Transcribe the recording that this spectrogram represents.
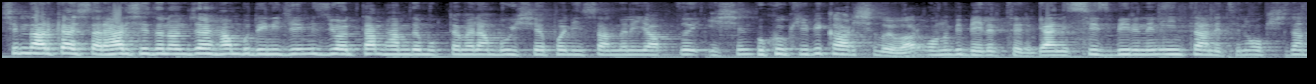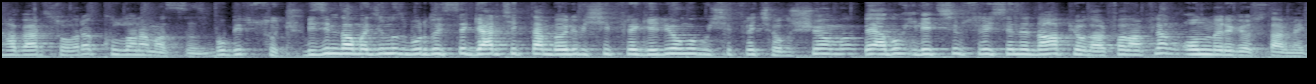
Şimdi arkadaşlar her şeyden önce hem bu deneyeceğimiz yöntem hem de muhtemelen bu işi yapan insanların yaptığı işin hukuki bir karşılığı var. Onu bir belirtelim. Yani siz birinin internetini o kişiden habersiz olarak kullanamazsınız. Bu bir suç. Bizim de amacımız burada ise gerçekten böyle bir şifre geliyor mu? Bu şifre çalışıyor mu? Veya bu iletişim süreçlerinde ne yapıyorlar falan filan onları göstermek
